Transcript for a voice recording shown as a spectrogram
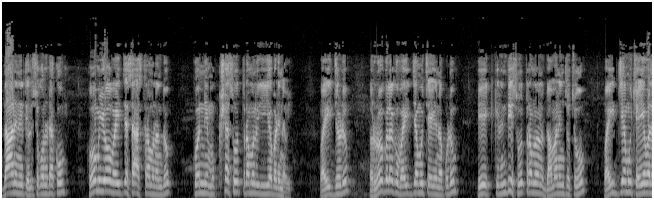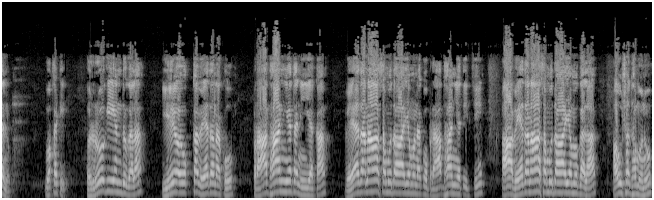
దానిని తెలుసుకొనుటకు హోమియో వైద్య శాస్త్రమునందు కొన్ని ముఖ్య సూత్రములు ఇయ్యబడినవి. వైద్యుడు రోగులకు వైద్యము చేయనప్పుడు ఈ క్రింది సూత్రములను గమనించుచు వైద్యము చేయవలెను. ఒకటి రోగి ఎందుగల ఏ ఒక్క వేదనకు ప్రాధాన్యత నీయక వేదనా సముదాయమునకు ప్రాధాన్యత ఇచ్చి ఆ వేదనా సముదాయము గల ఔషధమును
